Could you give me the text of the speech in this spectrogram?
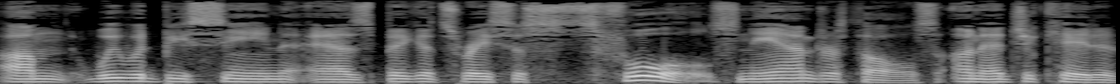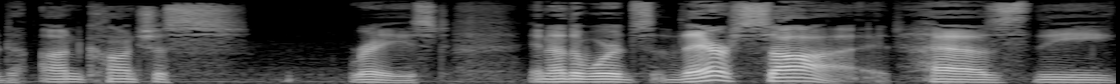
um, we would be seen as bigots, racists, fools, Neanderthals, uneducated, unconscious raised. In other words, their side has the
